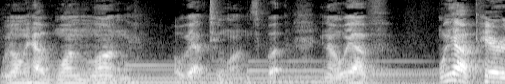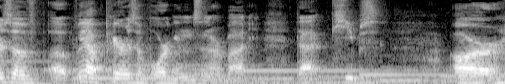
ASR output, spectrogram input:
We only have one lung. Well, we have two lungs, but, you know, we have we have pairs of uh, we have pairs of organs in our body that keeps our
